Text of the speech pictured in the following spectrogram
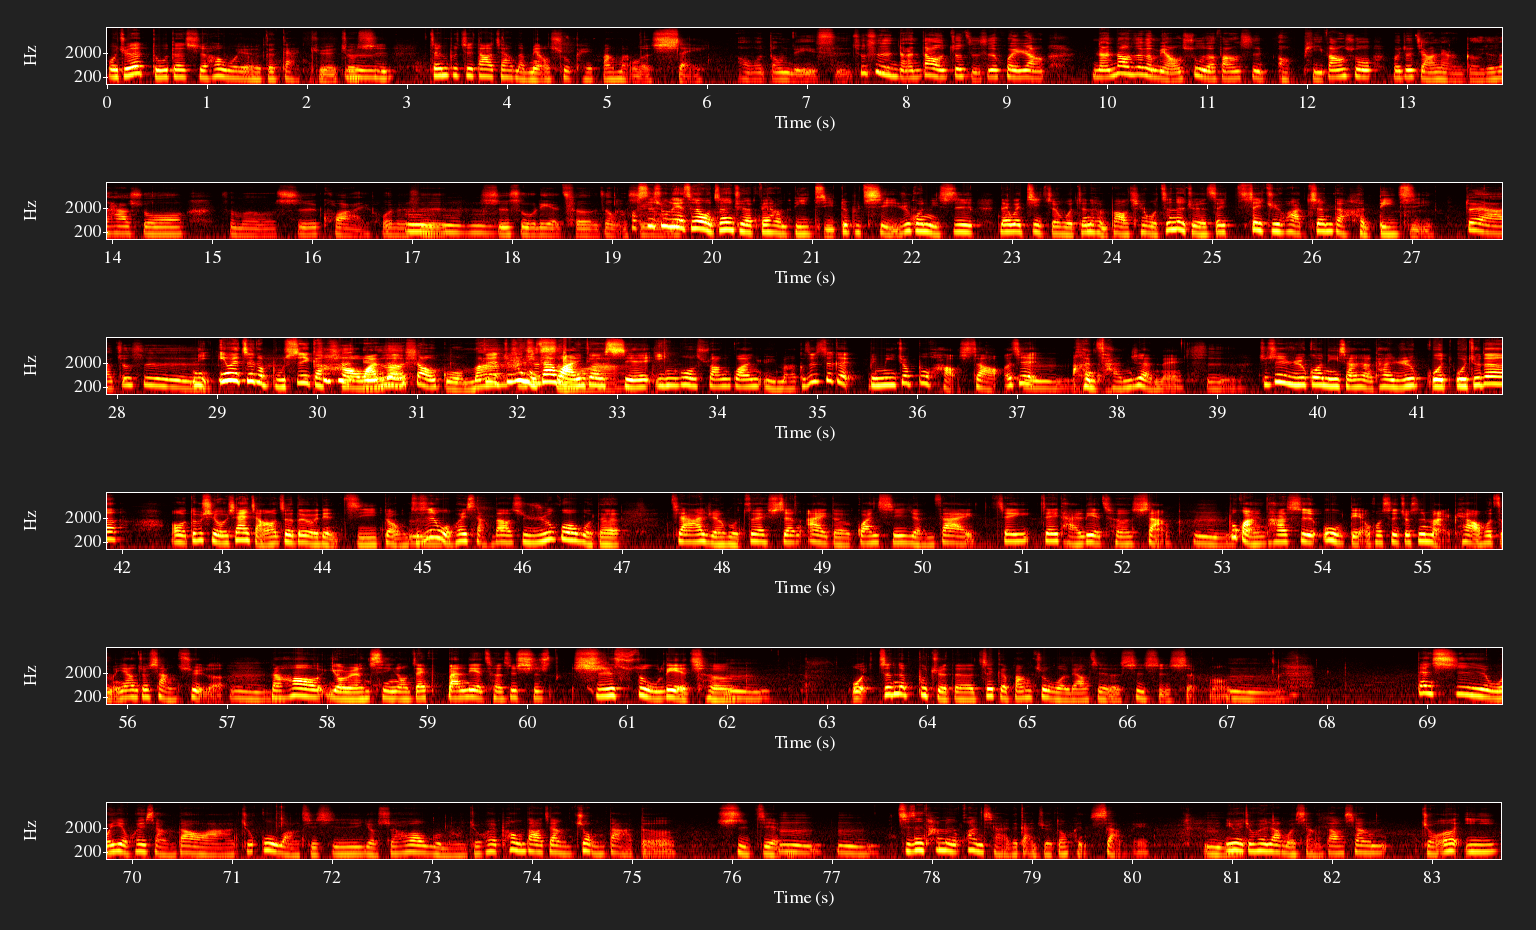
我觉得读的时候，我有一个感觉，就是真不知道这样的描述可以帮忙了谁。哦，我懂你的意思，就是难道就只是会让？难道这个描述的方式？哦，比方说，我就讲两个，就是他说什么尸块，或者是失速列车这种。失速列车，我真的觉得非常低级。对不起，如果你是那位记者，我真的很抱歉。我真的觉得这这句话真的很低级。对啊，就是你，因为这个不是一个好玩的效果吗？对，就是你在玩一个谐音或双关语嘛。可是这个明明就不好笑，而且很残忍呢。是，就是如果你想想看，如果我觉得，哦，对不起，我现在讲到这个都有点激动。只是我会想到是，如果我的家人，我最深爱的关系人，在这这一台列车上，嗯。不管他是误点，或是就是买票或怎么样就上去了，嗯。然后有人形容这班列车是失失速列车，嗯。我真的不觉得这个帮助我了解了事实什么。嗯。但是我也会想到啊，就过往其实有时候我们就会碰到这样重大的事件，嗯嗯。其实他们换起来的感觉都很像哎、嗯，因为就会让我想到像九二一、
